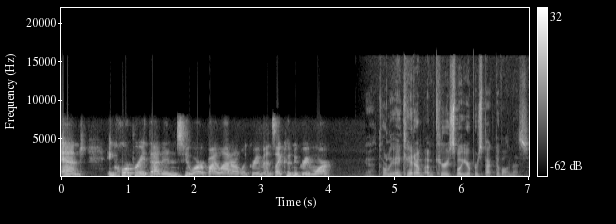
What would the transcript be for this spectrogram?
and incorporate that into our bilateral agreements. I couldn't agree more. Yeah, totally. And Kate, I'm, I'm curious about your perspective on this.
